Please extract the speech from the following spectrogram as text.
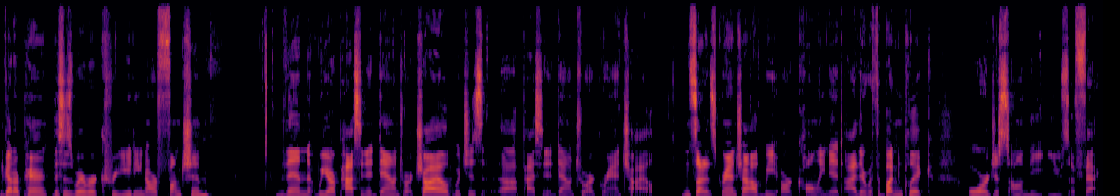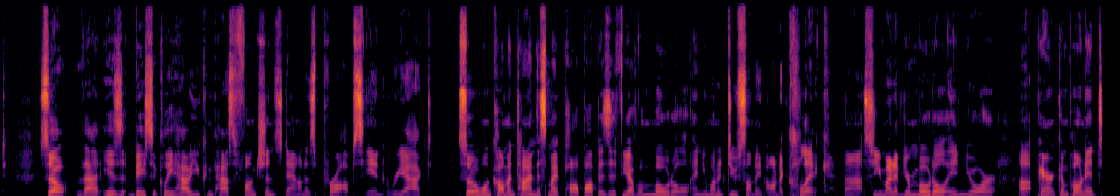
we've got our parent. This is where we're creating our function. Then we are passing it down to our child, which is uh, passing it down to our grandchild. Inside this grandchild, we are calling it either with a button click or just on the use effect. So that is basically how you can pass functions down as props in React. So one common time this might pop up is if you have a modal and you want to do something on a click. Uh, so you might have your modal in your uh, parent component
